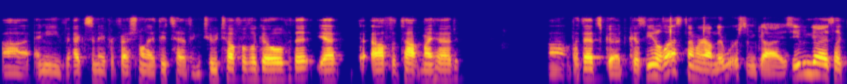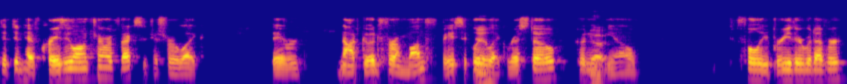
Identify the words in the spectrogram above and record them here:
uh, any vaccinated professional athletes having too tough of a go with it yet, off the top of my head. Uh, but that's good because you know last time around there were some guys, even guys like that didn't have crazy long term effects. That just were like they were not good for a month, basically. Yeah. Like Risto couldn't Yeah. you know fully breathe or whatever.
